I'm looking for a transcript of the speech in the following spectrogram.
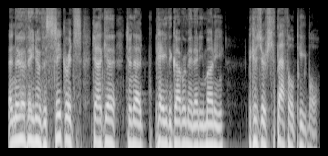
and they know the secrets to get, to not pay the government any money because they're special people.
